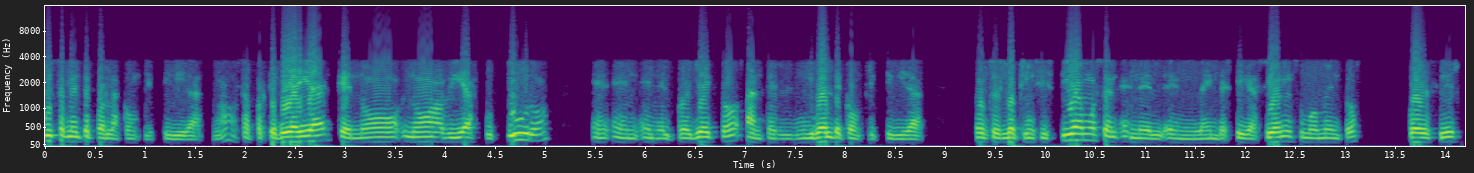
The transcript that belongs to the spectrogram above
justamente por la conflictividad, ¿no? O sea, porque veía que no, no había futuro en, el proyecto ante el nivel de conflictividad. Entonces, lo que insistíamos en, en, el, en la investigación en su momento fue decir,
